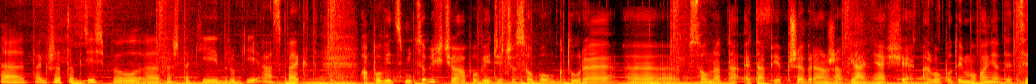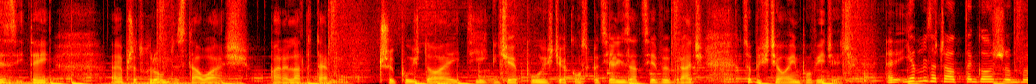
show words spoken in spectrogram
E, Także to gdzieś był e, też taki drugi aspekt. A powiedz mi, co byś chciała powiedzieć osobom, które e, są na ta etapie przebranżawiania się albo podejmowania decyzji, tej, przed którą ty stałaś parę lat temu? Czy pójść do IT, gdzie pójść, jaką specjalizację wybrać? Co byś chciała im powiedzieć? E, Ja bym zaczęła od tego, żeby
